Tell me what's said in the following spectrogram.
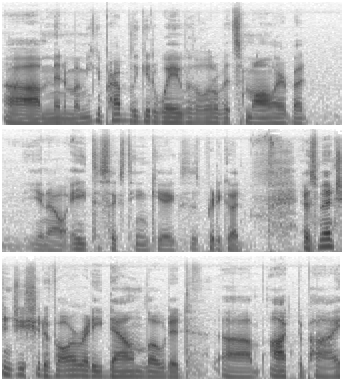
uh, minimum. You could probably get away with a little bit smaller, but you know, 8 to 16 gigs is pretty good. As mentioned, you should have already downloaded um, Octopi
